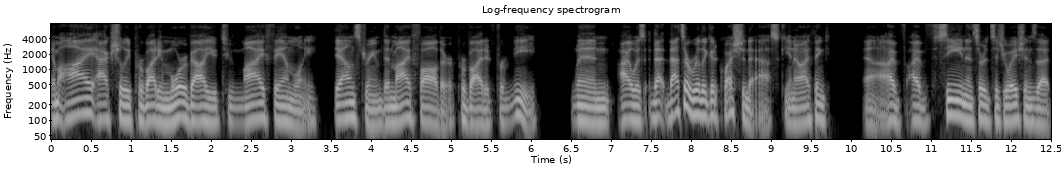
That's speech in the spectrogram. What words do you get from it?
Am I actually providing more value to my family downstream than my father provided for me when I was? That that's a really good question to ask. You know, I think uh, I've I've seen in certain situations that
